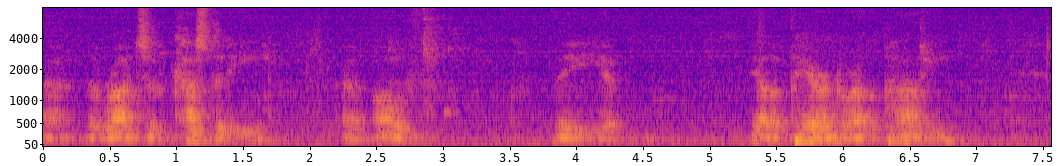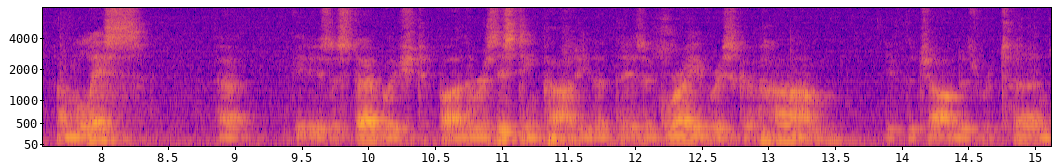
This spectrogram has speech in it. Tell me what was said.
uh, the rights of custody uh, of the, the other parent or other party, unless uh, it is established by the resisting party that there's a grave risk of harm if the child is returned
